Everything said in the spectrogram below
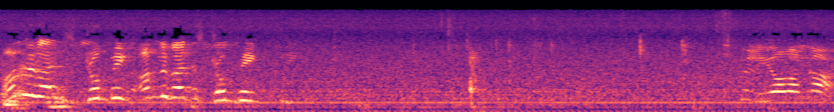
I'm the guy that's jumping. I'm the guy that's jumping. Really, you're that guy.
